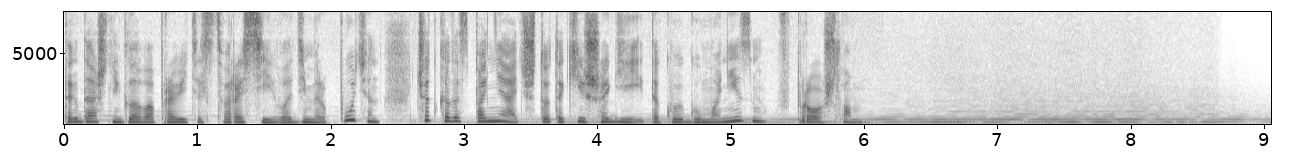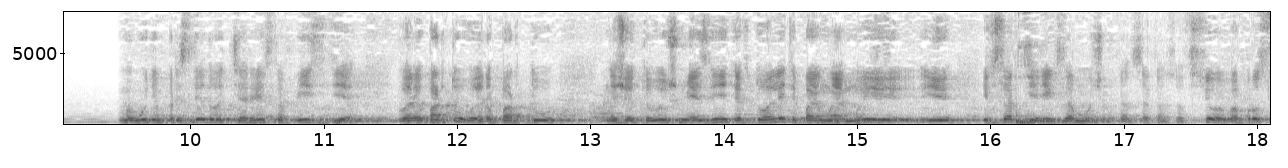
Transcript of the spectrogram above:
тогдашний глава правительства России Владимир Путин четко даст понять, что такие шаги и такой гуманизм в прошлом. Мы будем преследовать террористов везде. В аэропорту, в аэропорту. Значит, вы уж меня извините, в туалете поймаем, мы и, и в сортире их замочим, в конце концов. Все, вопрос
